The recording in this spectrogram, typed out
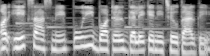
और एक सांस में पूरी बोतल गले के नीचे उतार दी।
